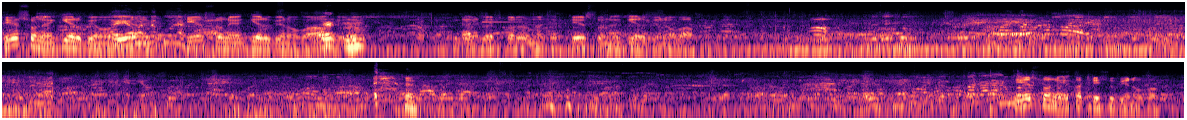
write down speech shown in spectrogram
તેરસો ને અગિયાર રૂપિયામાં વેચાણ છે તેરસો ને અગિયાર રૂપિયાનો ભાવ છે ઈગલ પ્લસ કલરમાં છે તેરસો ને અગિયાર રૂપિયાનો ભાવ તેરસો ને એકત્રીસ રૂપિયાનો ભાવ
